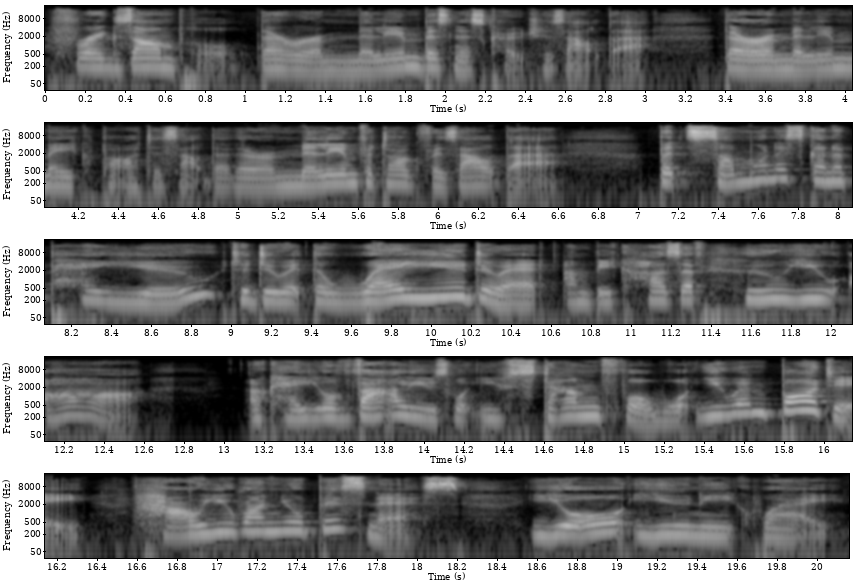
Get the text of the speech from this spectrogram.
For example, there are a million business coaches out there, there are a million makeup artists out there, there are a million photographers out there but someone is going to pay you to do it the way you do it and because of who you are. Okay, your values, what you stand for, what you embody, how you run your business, your unique way.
